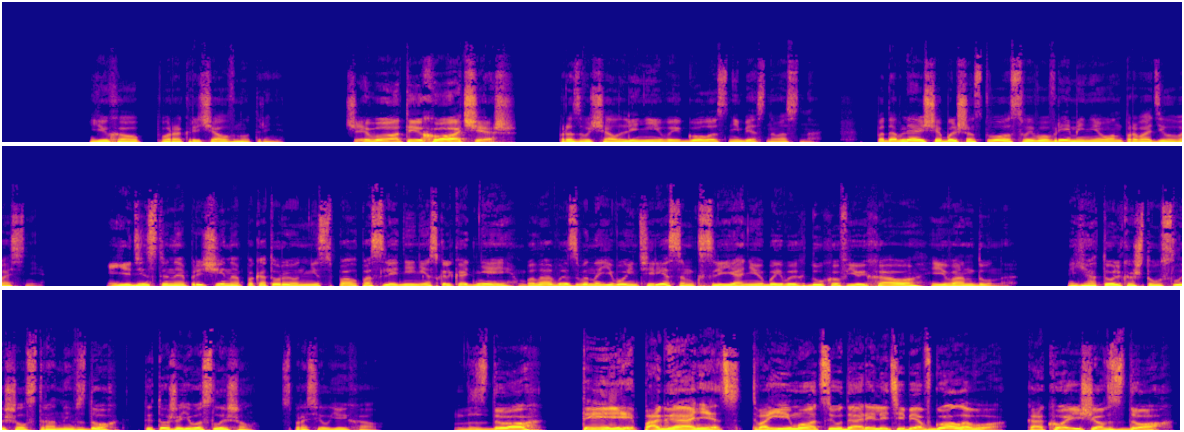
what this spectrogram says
Юхао прокричал внутренне. «Чего ты хочешь?» прозвучал ленивый голос Небесного Сна. Подавляющее большинство своего времени он проводил во сне. Единственная причина, по которой он не спал последние несколько дней, была вызвана его интересом к слиянию боевых духов Юйхао и Вандуна. «Я только что услышал странный вздох. Ты тоже его слышал?» – спросил Юйхао. «Вздох? Ты, поганец! Твои эмоции ударили тебе в голову? Какой еще вздох?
